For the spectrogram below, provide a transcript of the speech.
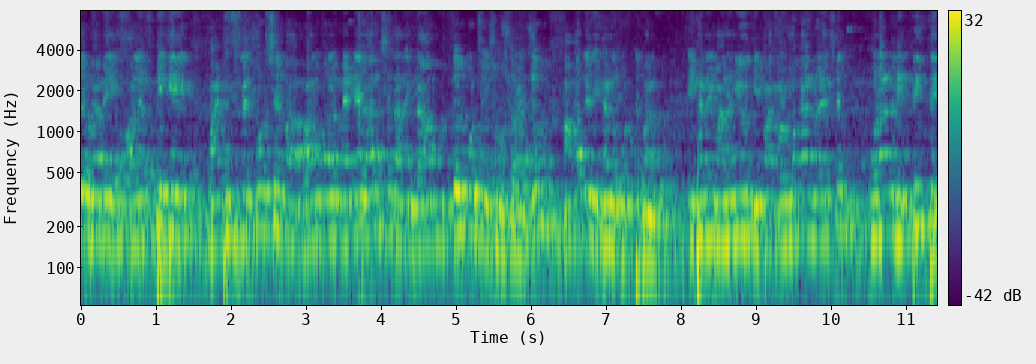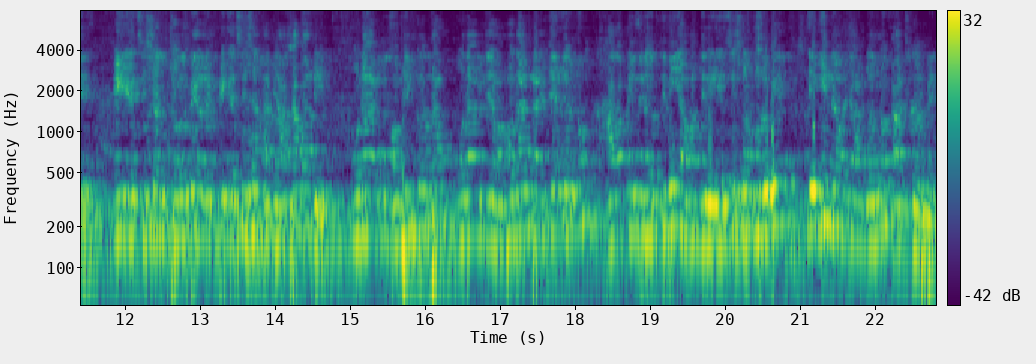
যেভাবে অলিম্পিকে পার্টিসিপেট করছে বা ভালো ভালো মেডেল আনছে, তাদের নাম উজ্জ্বল করছে এই সমস্ত রাজ্য, আমাদের এখানে করতে পারব। এখানে মাননীয় দীপা কর্মকার রয়েছেন, ওনার নেতৃত্বে এই অ্যাসোসিয়েশন চলবে, অলিম্পিক অ্যাসোসিয়েশন আমি আশাবাদী ওনার অভিজ্ঞতা, ওনার যে অবদান রাজ্যের জন্য, আগামী দিনে তিনি আমাদের এই অ্যাসোসিয়েশন গুলোকে এগিয়ে নেওয়া যাওয়ার জন্য কাজ করবেন।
